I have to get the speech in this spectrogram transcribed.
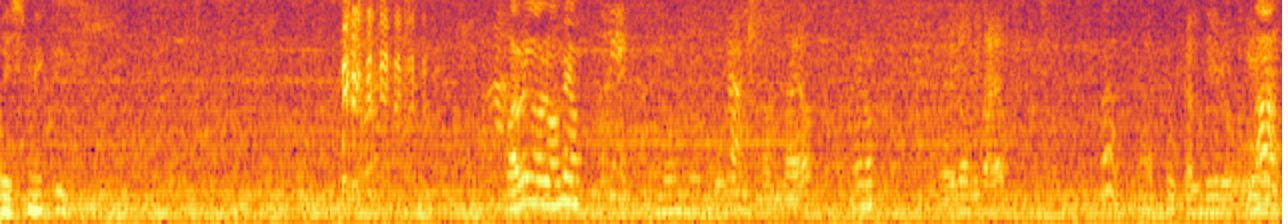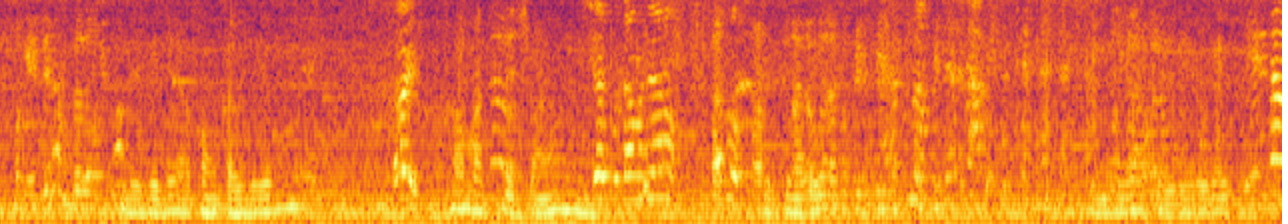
Wishmaker. Kami nga lome oh. Lome tayo? Ano? Lome tayo? Ah, ito ah. ah, ah, kaldero. Ah! Spaghetti na, sa lome pa. Bibili akong kaldero. Hoy! How much this? Sir, punta mo siya, no? Tapo! Alam mo, nasa Pilipinas lang. Pinila, Caldero, guys. Dito!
